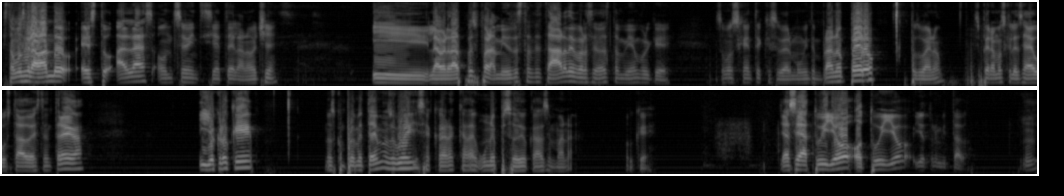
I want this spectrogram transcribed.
Estamos grabando esto a las 11.27 de la noche. Y la verdad, pues para mí es bastante tarde, para Sebas también, porque... Somos gente que se duerme muy temprano, pero pues bueno, esperamos que les haya gustado esta entrega. Y yo creo que nos comprometemos, güey, sacar cada un episodio cada semana. Ok. Ya sea tú y yo, o tú y yo y otro invitado. ¿Mm?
